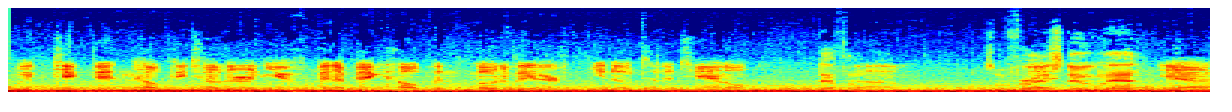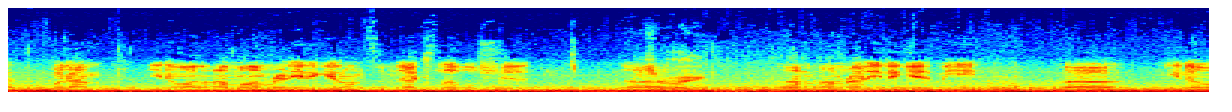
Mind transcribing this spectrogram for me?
we've kicked it and helped each other. And you've been a big help and motivator, you know, to the channel. definitely. Um, so friends do, man. yeah, but I'm, you know, I'm I'm, I'm ready to get on some next level shit. Uh, That's right. I'm, I'm ready to get me, uh, you know,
